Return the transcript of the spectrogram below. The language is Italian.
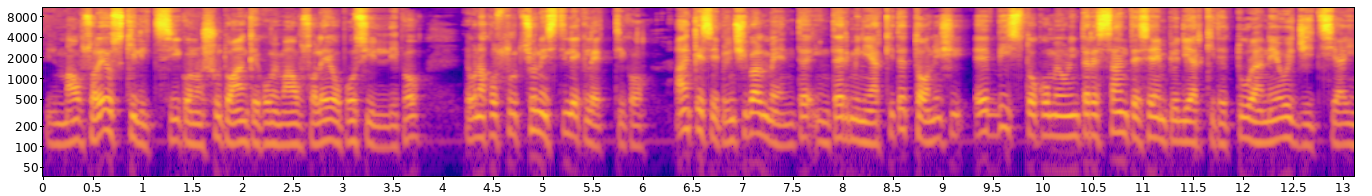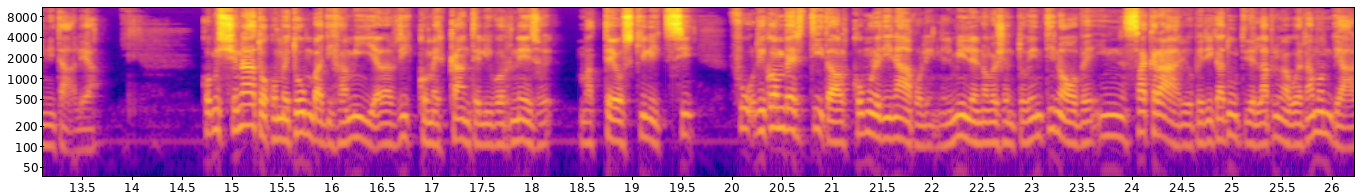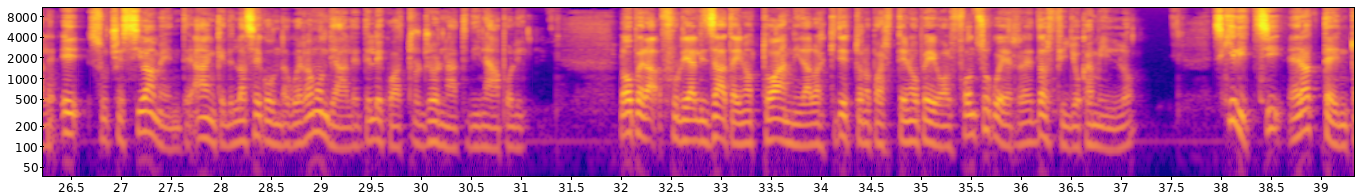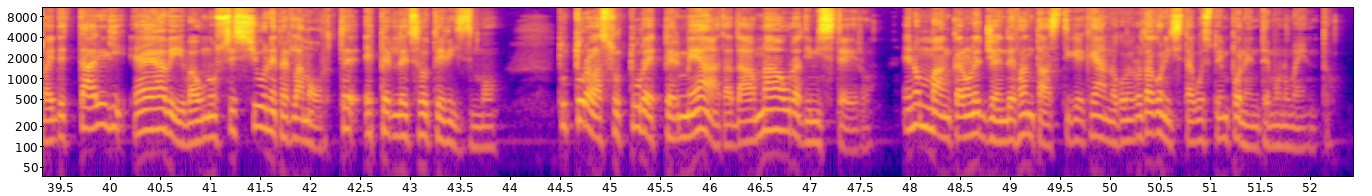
Il mausoleo Schilizzi, conosciuto anche come mausoleo Posillipo, è una costruzione in stile eclettico, anche se principalmente, in termini architettonici, è visto come un interessante esempio di architettura neo-egizia in Italia. Commissionato come tomba di famiglia dal ricco mercante livornese Matteo Schilizzi, fu riconvertita dal comune di Napoli nel 1929 in sacrario per i caduti della Prima Guerra Mondiale e successivamente anche della Seconda Guerra Mondiale delle quattro giornate di Napoli. L'opera fu realizzata in otto anni dall'architetto partenopeo Alfonso Guerra e dal figlio Camillo. Schilizzi era attento ai dettagli e aveva un'ossessione per la morte e per l'esoterismo. Tuttora la struttura è permeata da un'aura di mistero e non mancano leggende fantastiche che hanno come protagonista questo imponente monumento.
